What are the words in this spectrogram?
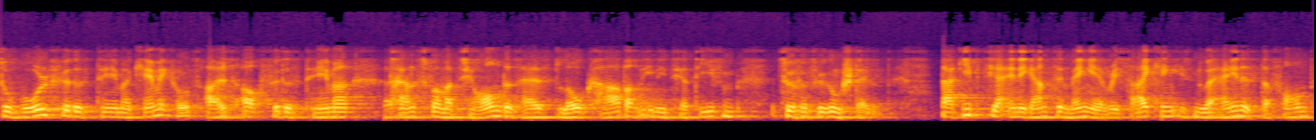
sowohl für das Thema Chemicals als auch für das Thema Transformation, das heißt Low Carbon Initiativen zur Verfügung stellen. Da gibt es ja eine ganze Menge. Recycling ist nur eines davon.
